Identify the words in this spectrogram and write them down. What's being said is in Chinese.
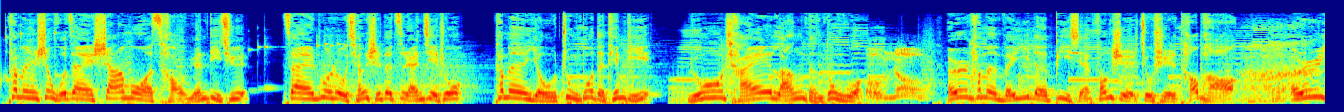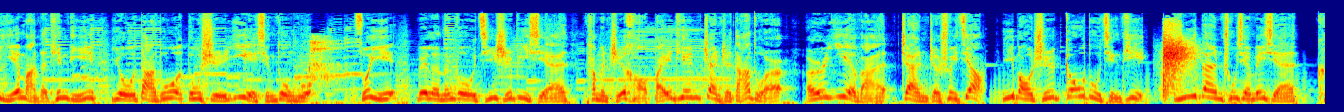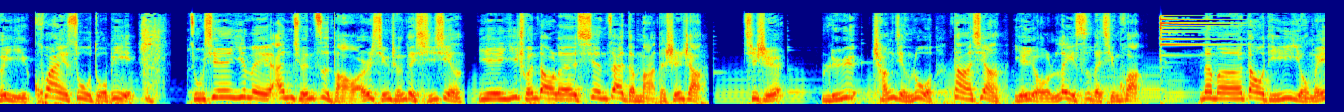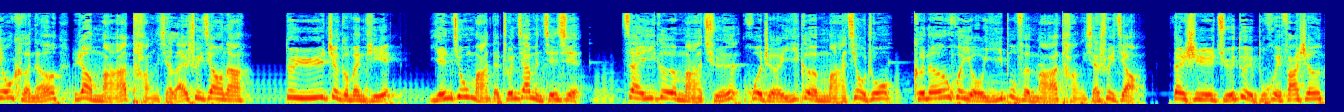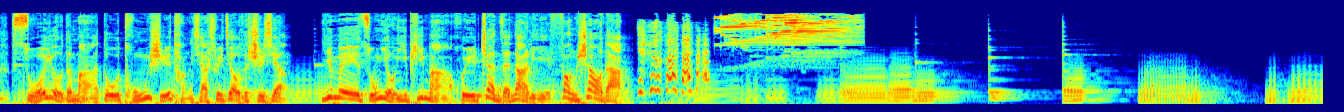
它们生活在沙漠、草原地区，在弱肉强食的自然界中。它们有众多的天敌，如豺狼等动物，而它们唯一的避险方式就是逃跑。而野马的天敌又大多都是夜行动物，所以为了能够及时避险，它们只好白天站着打盹儿，而夜晚站着睡觉，以保持高度警惕。一旦出现危险，可以快速躲避。祖先因为安全自保而形成的习性，也遗传到了现在的马的身上。其实。驴、长颈鹿、大象也有类似的情况，那么到底有没有可能让马躺下来睡觉呢？对于这个问题，研究马的专家们坚信，在一个马群或者一个马厩中，可能会有一部分马躺下睡觉，但是绝对不会发生所有的马都同时躺下睡觉的事情，因为总有一匹马会站在那里放哨的。Mm-hmm.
